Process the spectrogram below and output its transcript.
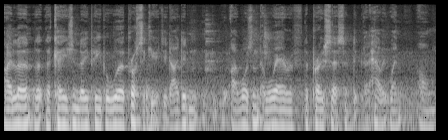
I learned that occasionally people were prosecuted. I didn't. I wasn't aware of the process of how it went on.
